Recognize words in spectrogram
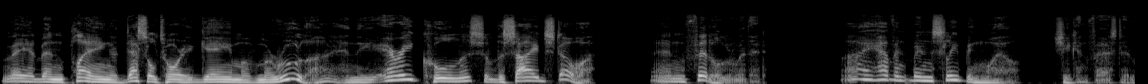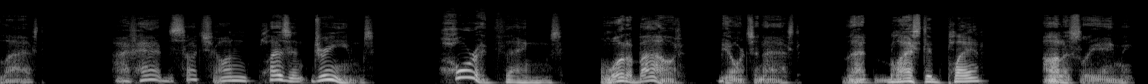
They had been playing a desultory game of marula in the airy coolness of the side stoa, and fiddled with it. I haven't been sleeping well, she confessed at last. I've had such unpleasant dreams. Horrid things. What about? Bjornson asked. That blasted plant? Honestly, Amy,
